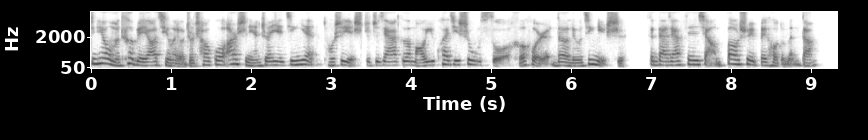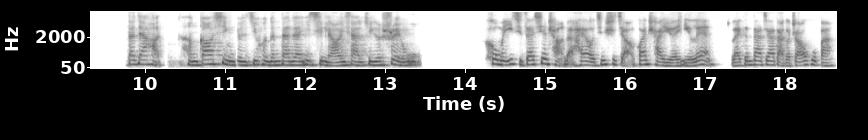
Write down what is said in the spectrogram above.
今天我们特别邀请了有着超过二十年专业经验，同时也是芝加哥毛衣会计事务所合伙人的刘静女士，跟大家分享报税背后的门道。大家好，很高兴有机会跟大家一起聊一下这个税务。和我们一起在现场的还有金视角观察员 Elaine，来跟大家打个招呼吧。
